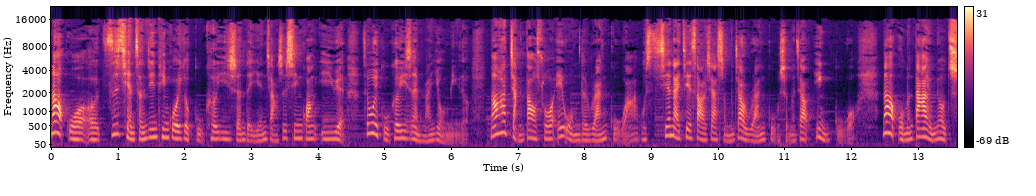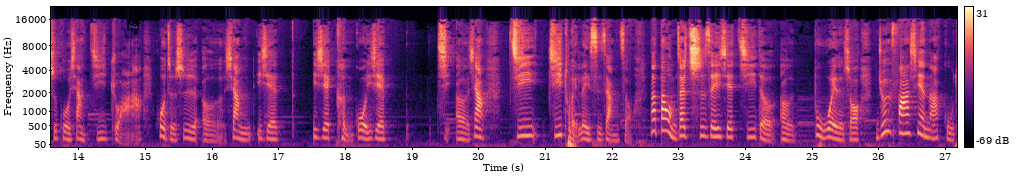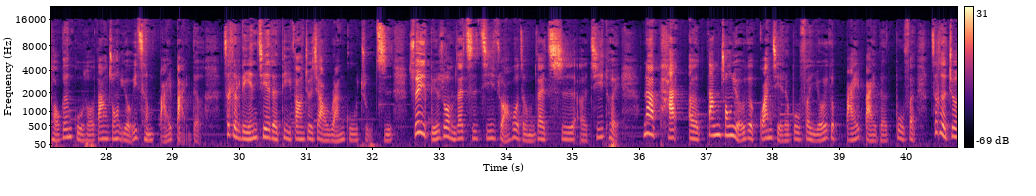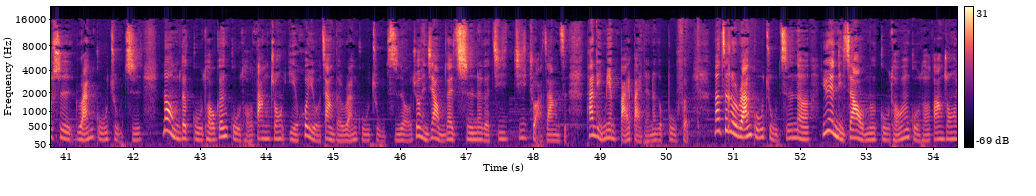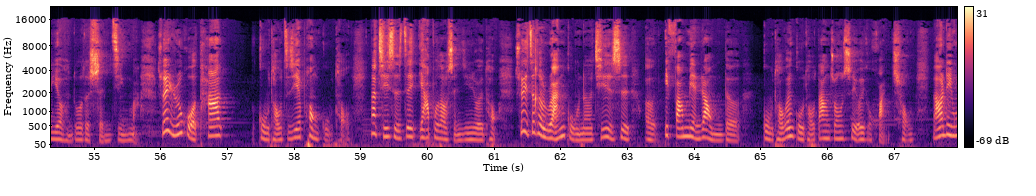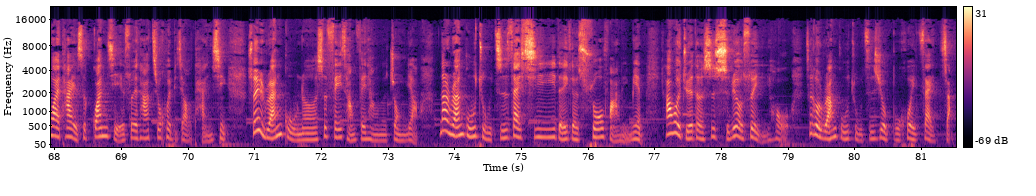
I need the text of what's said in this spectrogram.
那我呃之前曾经听过一个骨科医生的演讲，是星光医院这位骨科医生也蛮有名的。然后他讲到说，诶，我们的软骨啊，我先来介绍一下什么叫软骨，什么叫硬骨哦。那我们大家有没有吃过像鸡爪啊，或者是呃像一些一些啃过一些鸡呃像鸡鸡腿类似这样子哦？那当我们在吃这一些鸡的呃。部位的时候，你就会发现呢，骨头跟骨头当中有一层白白的，这个连接的地方就叫软骨组织。所以，比如说我们在吃鸡爪或者我们在吃呃鸡腿，那它呃当中有一个关节的部分，有一个白白的部分，这个就是软骨组织。那我们的骨头跟骨头当中也会有这样的软骨组织哦，就很像我们在吃那个鸡鸡爪这样子，它里面白白的那个部分。那这个软骨组织呢，因为你知道我们的骨头跟骨头当中也有很多的。神经嘛，所以如果它骨头直接碰骨头，那其实这压迫到神经就会痛。所以这个软骨呢，其实是呃一方面让我们的骨头跟骨头当中是有一个缓冲，然后另外它也是关节，所以它就会比较有弹性。所以软骨呢是非常非常的重要。那软骨组织在西医的一个说法里面，他会觉得是十六岁以后，这个软骨组织就不会再长。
